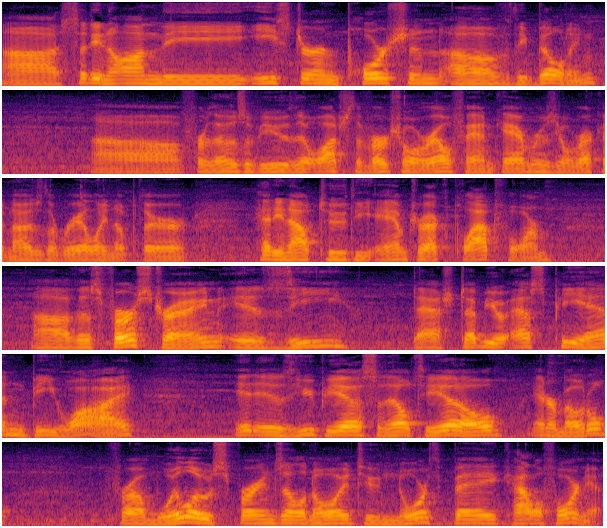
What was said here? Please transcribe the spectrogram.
uh, sitting on the eastern portion of the building. Uh, for those of you that watch the virtual railfan cameras you'll recognize the railing up there heading out to the Amtrak platform. Uh, this first train is Z-WSPN-BY. It is UPS and LTL intermodal from Willow Springs, Illinois to North Bay, California.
